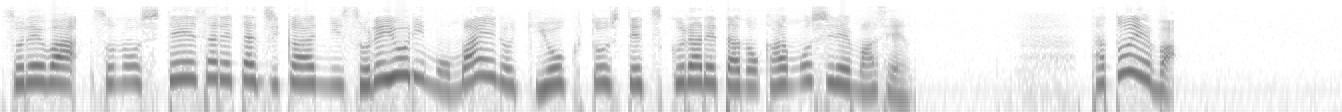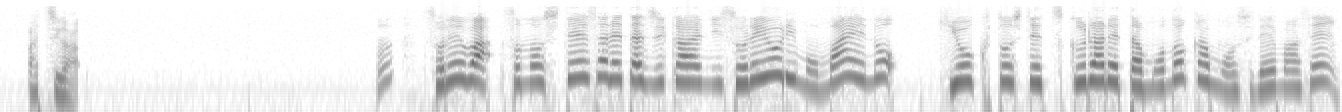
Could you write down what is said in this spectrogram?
それはその指定された時間にそれよりも前の記憶として作られたのかもしれません。例えば、あ、違う。ん？それはその指定された時間にそれよりも前の記憶として作られたものかもしれません。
